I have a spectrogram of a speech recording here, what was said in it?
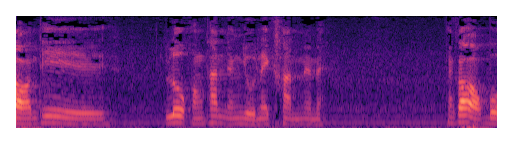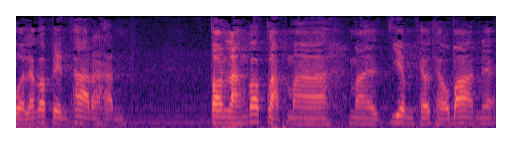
ตอนที่ลูกของท่านยังอยู่ในคันเนี่ยนะท่านก็ออกบวชแล้วก็เป็นพระอรหันต์ตอนหลังก็กลับมามาเยี่ยมแถวแถวบ้านเนี่ย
